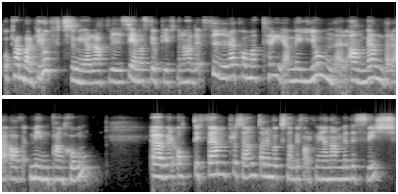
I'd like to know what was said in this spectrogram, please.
och kan bara grovt summera att vi senaste uppgifterna hade 4,3 miljoner användare av Min pension. Över 85 procent av den vuxna befolkningen använder Swish.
